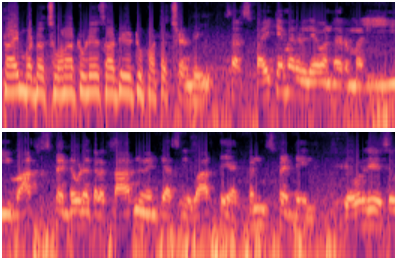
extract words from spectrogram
టైం పట్టొచ్చు వన్ ఆర్ టూ డేస్ అటు ఇటు పట్టొచ్చండి. సార్ స్పై కెమెరాలు లేవన్నారు మరి ఈ వార్త స్ప్రెడ్ అవ్వడం గల కారణం ఏంటి? అసలు ఈ వార్త ఎక్కడి నుంచి స్ప్రెడ్ అయింది? ఎవరు చేసే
